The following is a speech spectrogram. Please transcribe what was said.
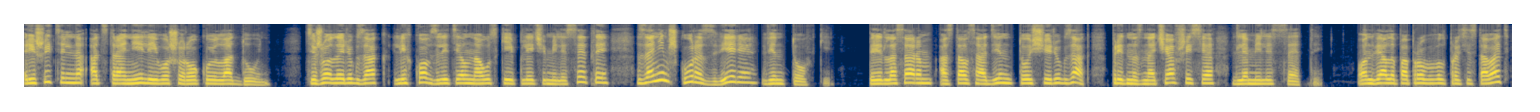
решительно отстранили его широкую ладонь. Тяжелый рюкзак легко взлетел на узкие плечи Мелисеты, за ним шкура зверя, винтовки. Перед Лосаром остался один тощий рюкзак, предназначавшийся для Мелисеты. Он вяло попробовал протестовать,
